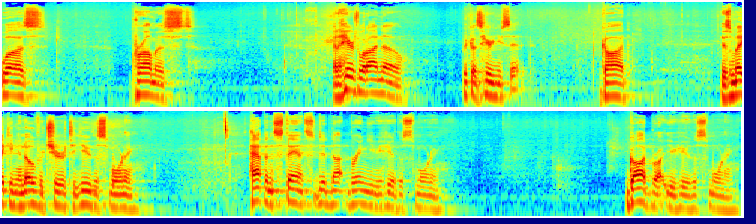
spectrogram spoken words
was promised. And here's what I know because here you sit. God is making an overture to you this morning. Happenstance did not bring you here this morning. God brought you here this morning.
